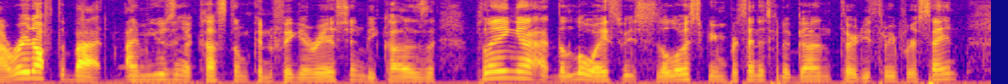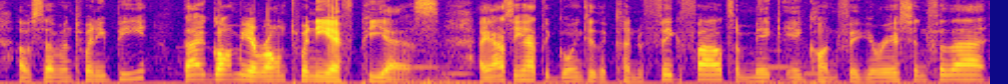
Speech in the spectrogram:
And right off the bat, I'm using a custom configuration because playing at the lowest, which the lowest screen percentage could have gone 33% of 720p, that got me around 20 20 FPS. I actually had to go into the config file to make a configuration for that.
